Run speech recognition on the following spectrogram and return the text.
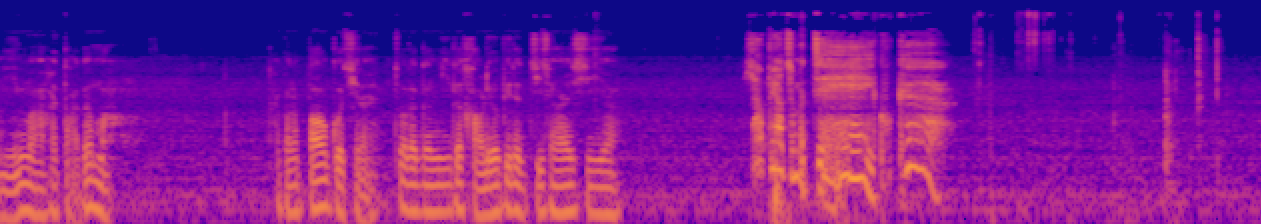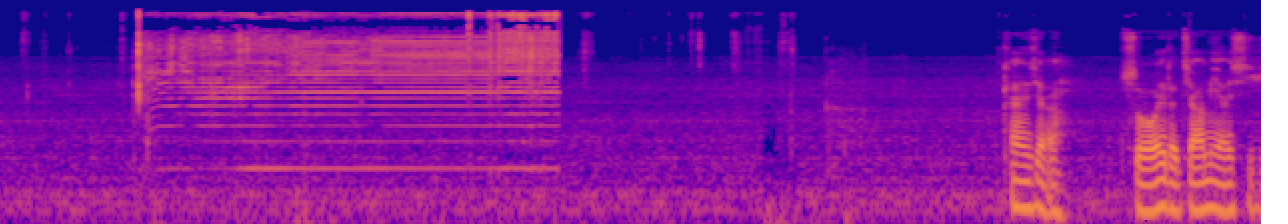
尼玛还打个码，把它包裹起来，做的跟一个好牛逼的集成 IC 一样。要不要这么贼，库克？看一下啊，所谓的加密 IC，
